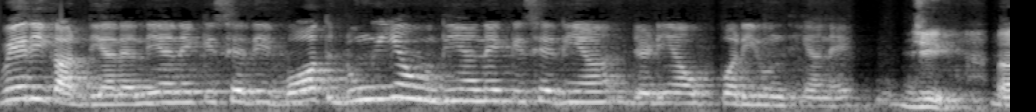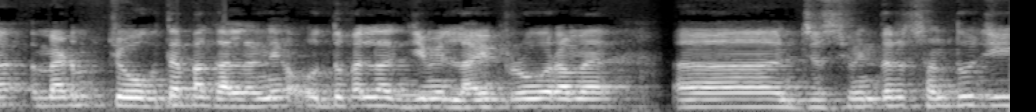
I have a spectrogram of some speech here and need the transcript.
ਵੇਰੀ ਕਰਦੀਆਂ ਰਹਿੰਦੀਆਂ ਨੇ। ਕਿਸੇ ਦੀ ਬਹੁਤ ਡੂੰਘੀਆਂ ਹੁੰਦੀਆਂ ਨੇ ਕਿਸੇ ਦੀਆਂ ਜਿਹੜੀਆਂ ਉੱਪਰ ਹੀ ਹੁੰਦੀਆਂ ਨੇ। ਜੀ ਮੈਡਮ ਚੌਕ ਤੇ ਆਪਾਂ ਗੱਲ ਲੈਣੇ ਉਸ ਤੋਂ ਪਹਿਲਾਂ ਜਿਵੇਂ ਲਾਈਵ ਪ੍ਰੋਗਰਾਮ ਹੈ ਜਸਵਿੰਦਰ ਸੰਧੂ ਜੀ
